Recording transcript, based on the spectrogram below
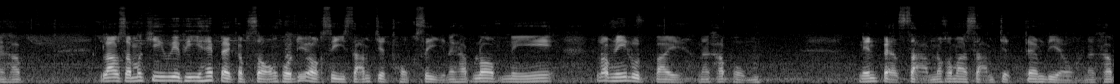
นะครับ เราสามัคคี VP ให้ 8 กับ 2 ผลที่ออก 4 3 7 6 4 นะครับ รอบนี้รอบนี้หลุดไปนะครับผมเน้น 8 3 แล้วเข้ามา 3 7 แต้มเดียวนะครับ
